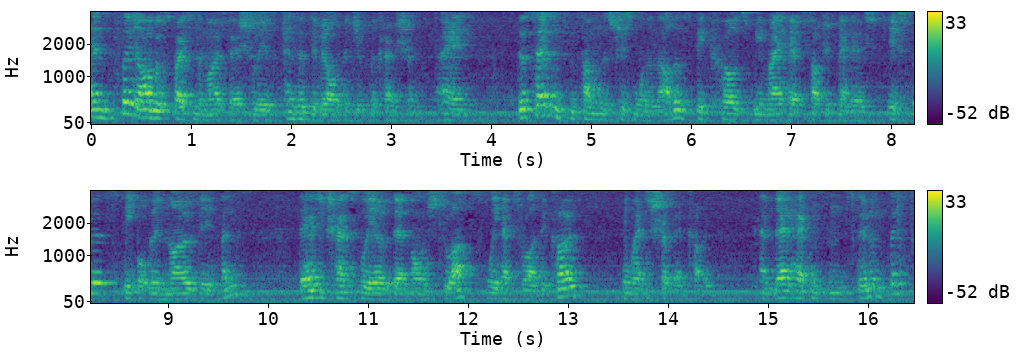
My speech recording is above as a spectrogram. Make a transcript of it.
And the thing I was facing the most actually is inter-developer duplication. And this happens in some industries more than others because we may have subject matter ex experts, people who know their things. They have to transfer that knowledge to us. We have to write the code, then we have to ship that code. And that happens in certain things,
